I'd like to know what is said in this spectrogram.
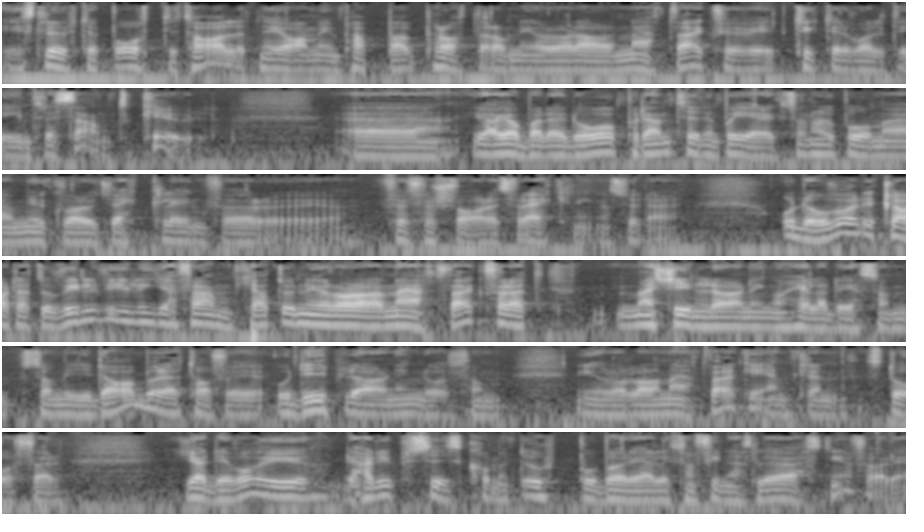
i slutet på 80-talet när jag och min pappa pratade om neurala nätverk för vi tyckte det var lite intressant och kul. Eh, jag jobbade då på den tiden på Ericsson och höll på med mjukvaruutveckling för, eh, för försvarets räkning och sådär. Och då var det klart att då ville vi ligga framkant och neurala nätverk för att machine learning och hela det som, som vi idag börjar ta för och deep learning då som neurala nätverk egentligen står för. Ja, det, var ju, det hade ju precis kommit upp och började liksom finnas lösningar för det.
